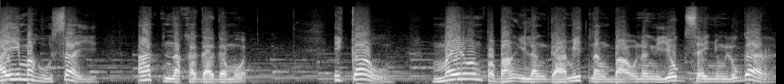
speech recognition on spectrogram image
ay mahusay at nakagagamot. Ikaw, mayroon pa bang ilang gamit ng baon ng niyog sa inyong lugar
